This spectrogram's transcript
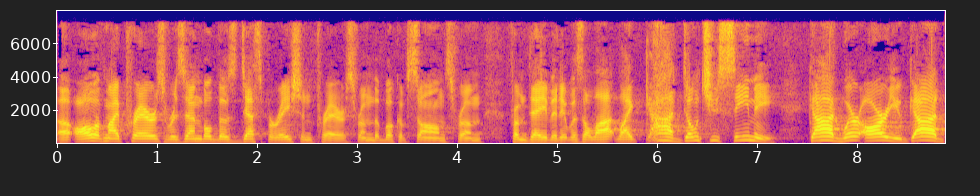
uh, all of my prayers resembled those desperation prayers from the book of Psalms from, from David. It was a lot like, God, don't you see me? God, where are you? God,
